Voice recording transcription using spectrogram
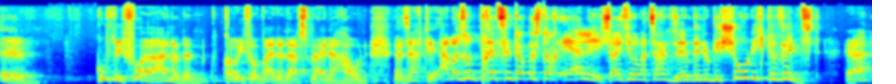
ähm, Ruf mich vorher an und dann komme ich vorbei, dann darfst du mir eine hauen. Dann sagt er, aber so ein Pretzeldog ist doch ehrlich. Soll ich dir mal was sagen? Wenn du die Show nicht gewinnst, ja,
